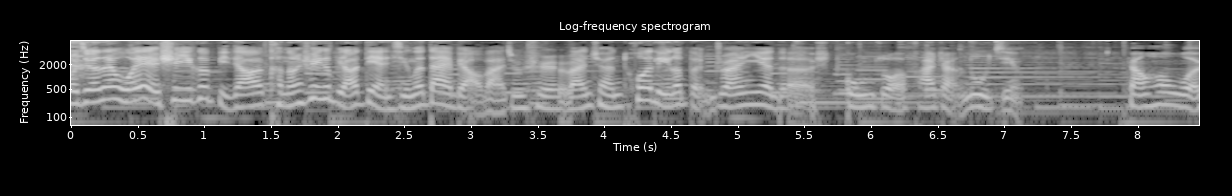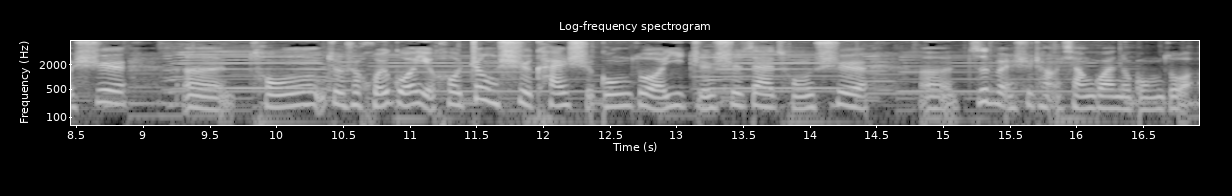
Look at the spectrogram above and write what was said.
我觉得我也是一个比较，可能是一个比较典型的代表吧，就是完全脱离了本专业的工作发展路径。然后我是，嗯，从就是回国以后正式开始工作，一直是在从事，呃，资本市场相关的工作。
